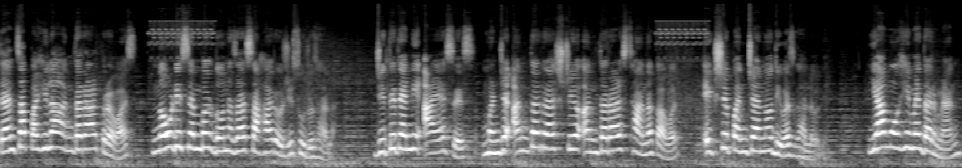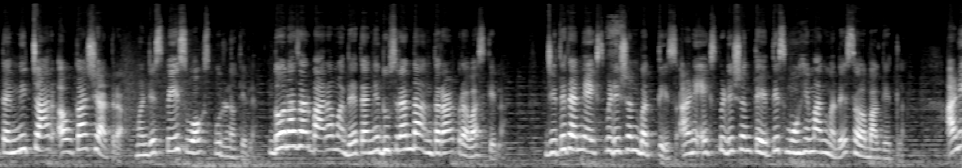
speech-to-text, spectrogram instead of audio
त्यांचा पहिला अंतराळ प्रवास नऊ डिसेंबर दोन हजार सहा रोजी सुरू झाला. जिथे त्यांनी आय एस एस म्हणजे आंतरराष्ट्रीय अंतराळ स्थानकावर एकशे पंच्याण्णव दिवस घालवले. या मोहिमेदरम्यान त्यांनी चार अवकाश यात्रा म्हणजे स्पेस वॉक्स पूर्ण केल्या. दोन हजार बारामध्ये त्यांनी दुसऱ्यांदा अंतराळ प्रवास केला. जिथे त्यांनी एक्सपिडिशन बत्तीस आणि एक्सपिडिशन तेहतीस मोहिमांमध्ये सहभाग घेतला आणि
